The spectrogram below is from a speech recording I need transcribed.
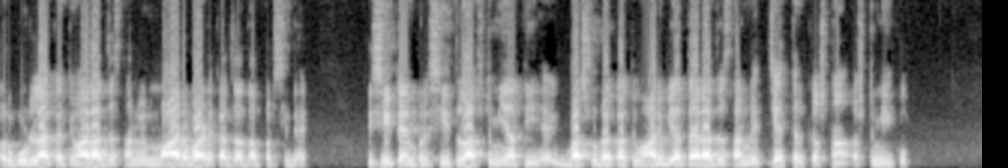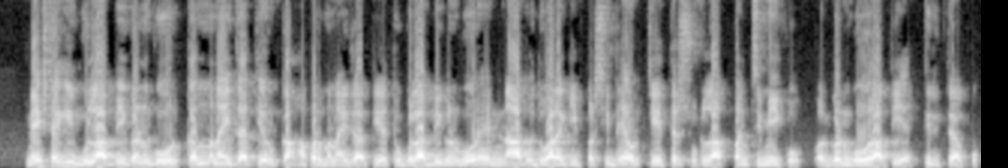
और गुड़ला का त्योहार राजस्थान में मारवाड़ का ज़्यादा प्रसिद्ध है। इसी टाइम पर शीतलाष्टमी आती है बासुड़ा का त्योहार भी आता है राजस्थान में चैत्र कृष्णा अष्टमी को। नेक्स्ट है कि गुलाबी गणगौर कब मनाई जाती है और कहाँ पर मनाई जाती है? तो गुलाबी गणगौर है नाथ द्वारा की प्रसिद्ध है और चैत्र शुक्ला पंचमी को और गणगौर आती है तृतीया को।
